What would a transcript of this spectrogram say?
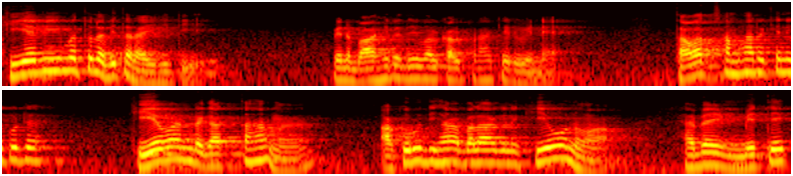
කියවීම තුළ විතරයි හිටියේ. වෙන බාහිර දේවල් කල්පනා කරුවේ නෑ. තවත් සමහර කෙනෙකුට කියවන්න ගත්තාම අකුරු දිහා බලාගෙන කියවනවා. හැබැයි මෙතෙක්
